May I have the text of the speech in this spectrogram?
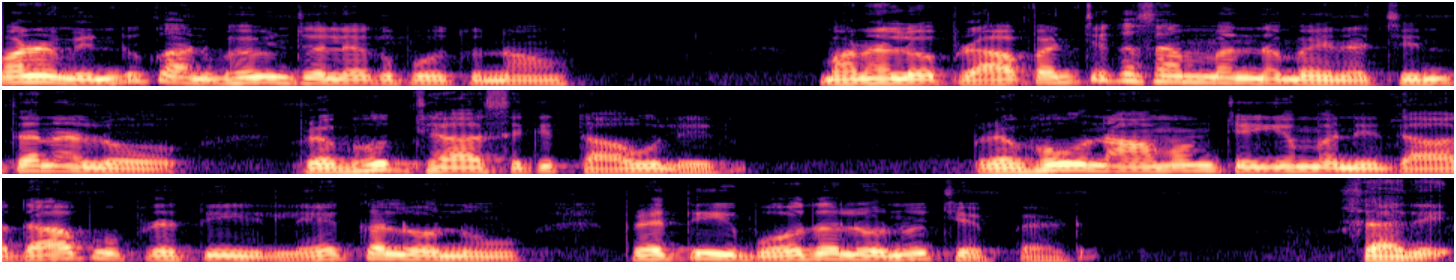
మనం ఎందుకు అనుభవించలేకపోతున్నాం? మనలో ప్రాపంచిక సంబంధమైన చింతనలో ప్రభుధ్యాసకి తావులేదు ప్రభువు నామం చెయ్యమని దాదాపు ప్రతి లేఖలోనూ ప్రతి బోధలోనూ చెప్పాడు. సరే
